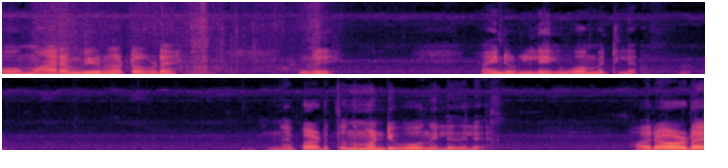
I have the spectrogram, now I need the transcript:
ഓ മരം വീണു കേട്ടോ ഇവിടെ. ഉള്ളിൽ അതിന്റെ ഉള്ളിലേക്ക് പോകാൻ പറ്റില്ല. എന്നാ ഇപ്പം അടുത്തൊന്നും വണ്ടി പോകുന്നില്ല ഇതിൽ അവരവിടെ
